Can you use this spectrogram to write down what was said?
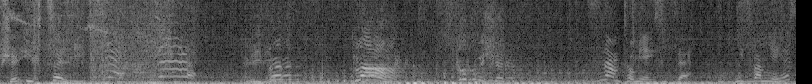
Uczep się ich celi. Znam to miejsce. Nic wam nie jest?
